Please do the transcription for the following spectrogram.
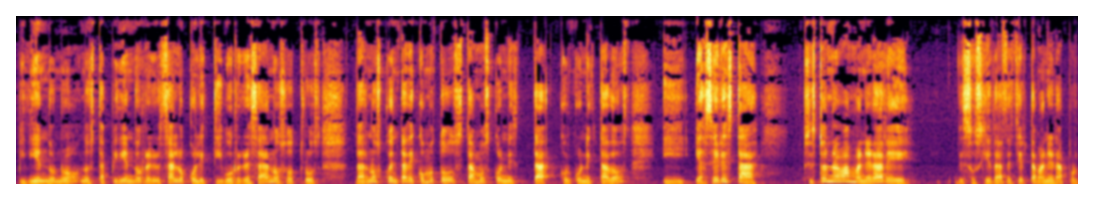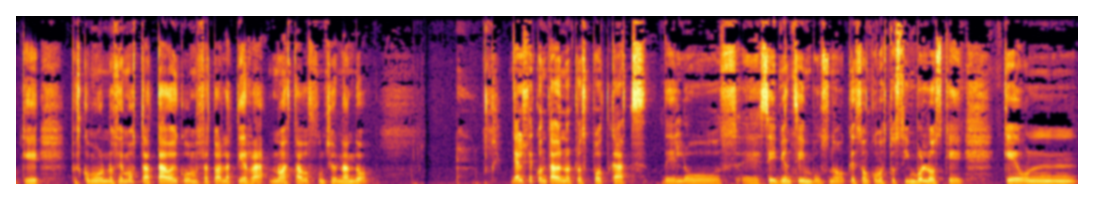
pidiendo, ¿no? Nos está pidiendo regresar a lo colectivo, regresar a nosotros, darnos cuenta de cómo todos estamos conecta, conectados y, y, hacer esta, pues esta nueva manera de, de sociedad, de cierta manera, porque pues como nos hemos tratado y como hemos tratado a la Tierra, no ha estado funcionando. Ya les he contado en otros podcasts de los eh, Sabian Symbols, ¿no? Que son como estos símbolos que, que un,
